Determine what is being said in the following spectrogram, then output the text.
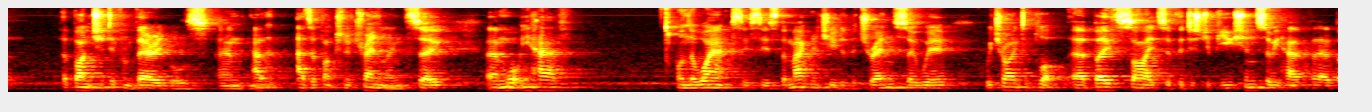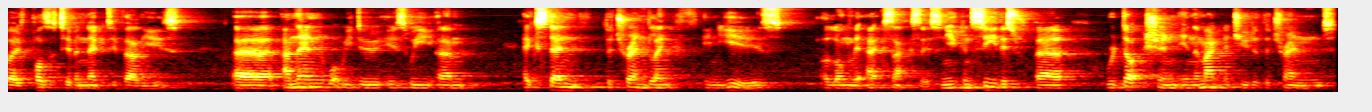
a, a bunch of different variables um, as, as, a function of trend length. So um, what we have on the y-axis is the magnitude of the trend. So we're, we're trying to plot uh, both sides of the distribution. So we have uh, both positive and negative values. Uh, and then what we do is we um, extend the trend length in years along the x-axis. And you can see this uh, reduction in the magnitude of the trend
